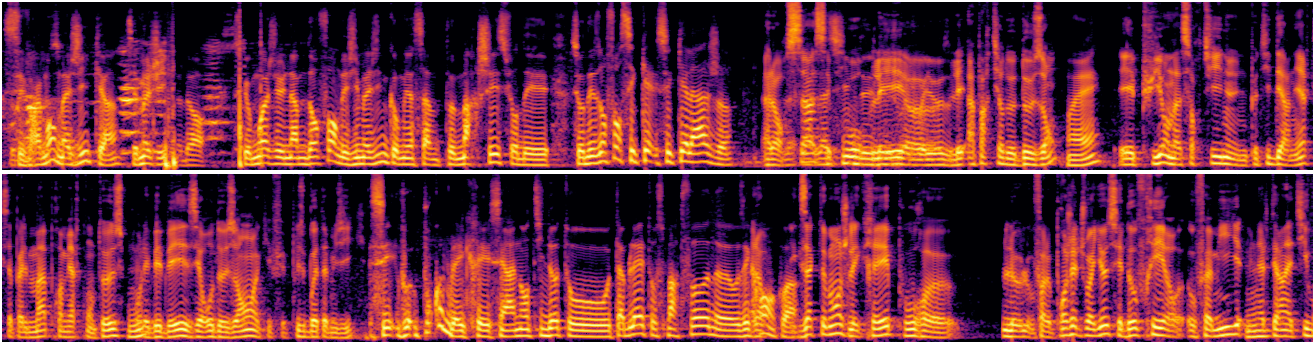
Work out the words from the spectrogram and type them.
C'est vraiment magique. Hein. C'est magique. J'adore. Parce que moi, j'ai une âme d'enfant, mais j'imagine combien ça peut marcher sur des, sur des enfants. C'est quel âge? Alors ça, c'est pour euh, les, à partir de deux ans. Ouais. Et puis on a sorti une, petite dernière qui s'appelle Ma première conteuse pour mmh. les bébés 0-2 ans qui fait plus boîte à musique. Pourquoi vous l'avez créé C'est un antidote aux tablettes, aux smartphones, euh, aux écrans quoi? Exactement, je l'ai créé pour euh, le, enfin, le, projet de Joyeux, c'est d'offrir aux familles une mmh. alternative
